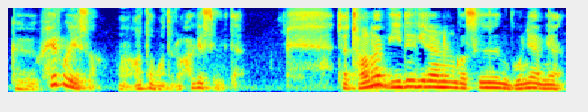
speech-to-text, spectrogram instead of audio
그 회로에서 어, 얻어보도록 하겠습니다. 자, 전압 이득이라는 것은 뭐냐면,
